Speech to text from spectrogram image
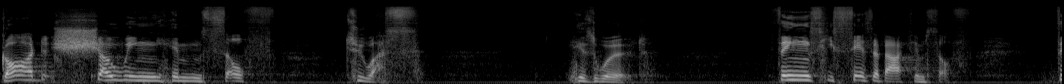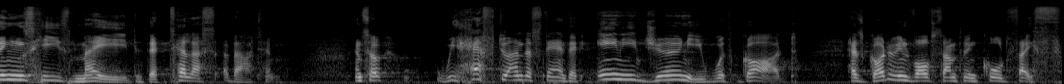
God showing himself to us, his word, things he says about himself things he's made that tell us about him. And so we have to understand that any journey with God has got to involve something called faith.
